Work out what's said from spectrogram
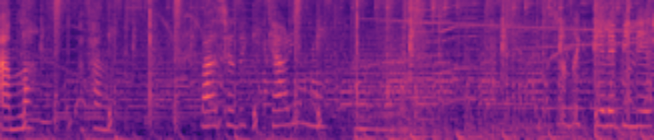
Abla. Efendim. Ben sıradaki çağırayım mı? Tamam. Sıradaki gelebilir.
